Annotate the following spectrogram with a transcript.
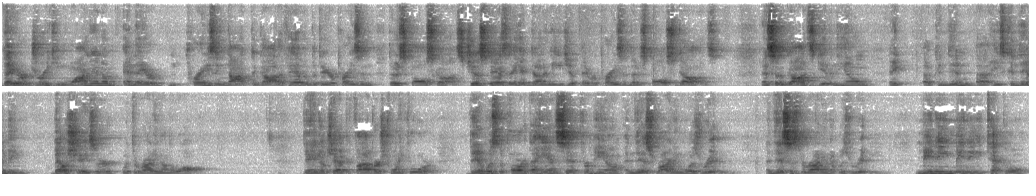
They are drinking wine in them, and they are praising not the God of heaven, but they are praising those false gods. Just as they had done in Egypt, they were praising those false gods. And so God's given him a, a condemn, uh, he's condemning Belshazzar with the writing on the wall. Daniel chapter 5, verse 24. Then was the part of the hand sent from him, and this writing was written. And this is the writing that was written. Mene, mene, tekel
